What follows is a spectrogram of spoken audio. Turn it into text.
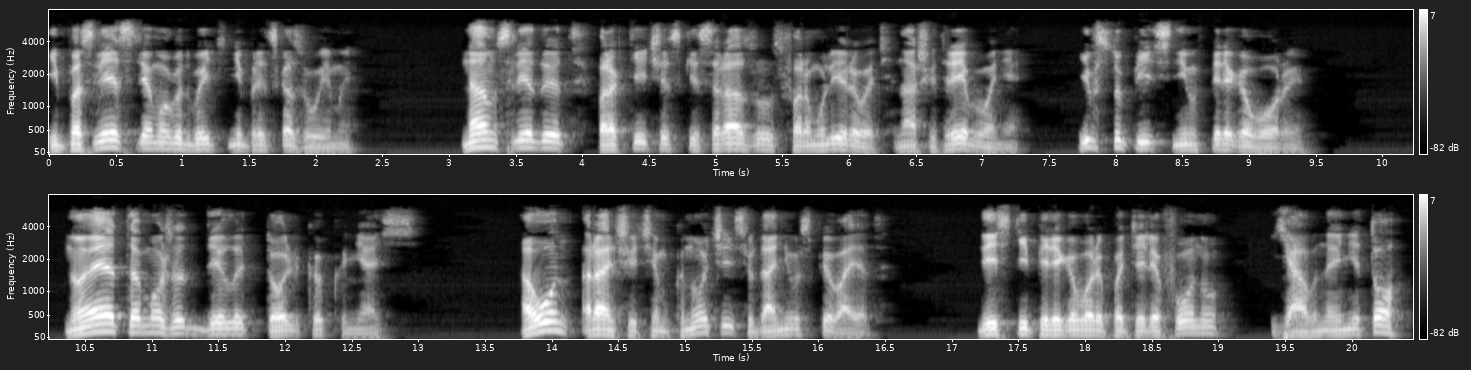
И последствия могут быть непредсказуемы. Нам следует практически сразу сформулировать наши требования и вступить с ним в переговоры. Но это может делать только князь. А он раньше, чем к ночи, сюда не успевает. Вести переговоры по телефону явно не то.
